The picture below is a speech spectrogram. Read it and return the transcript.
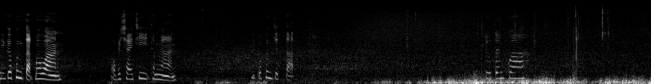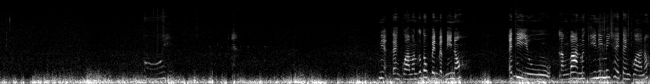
นี่ก็เพิ่งตัดเมื่อวาน เอาไปใช้ที่ทำงาน นี่ก็เพิ่งจะตัด ดูแตงกวาโอ้ย เนี่ยแตงกวามันก็ต้องเป็นแบบนี้เนาะไอ้ที่อยู่หลังบ้านเมื่อกี้นี่ไม่ใช่แตงกวาเนาะ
